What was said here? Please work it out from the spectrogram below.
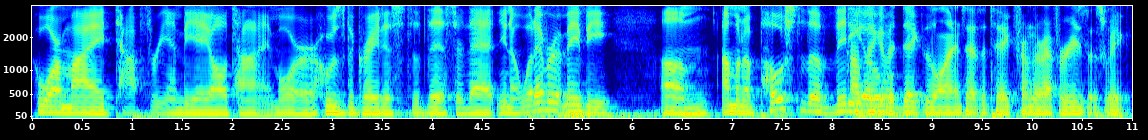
who are my top three NBA all time or who's the greatest of this or that, you know, whatever it may be um, I'm gonna post the video. How big of a dick do the Lions have to take from the referees this week?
